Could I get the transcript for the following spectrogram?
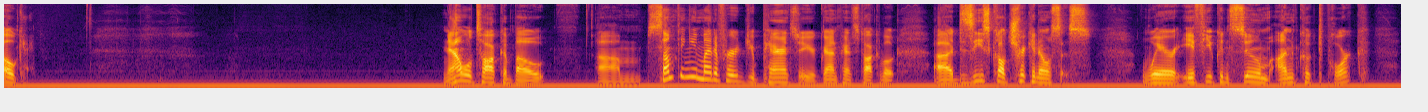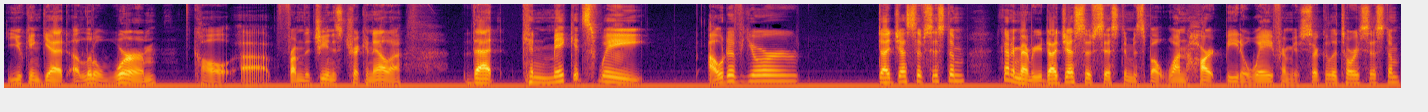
Okay. Now we'll talk about um, something you might have heard your parents or your grandparents talk about, a disease called trichinosis where if you consume uncooked pork, you can get a little worm called uh, from the genus Trichinella that can make its way out of your digestive system. You've gotta remember your digestive system is about one heartbeat away from your circulatory system.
